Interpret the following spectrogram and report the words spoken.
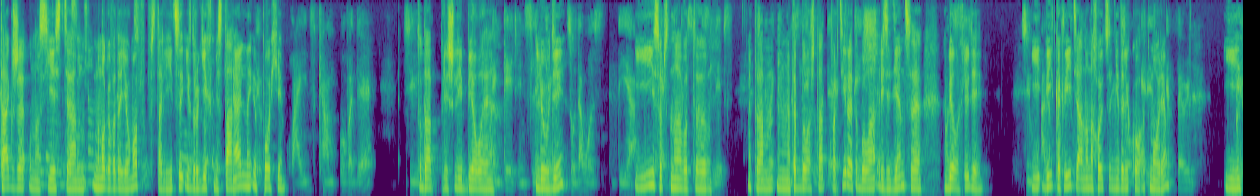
Также у нас есть много водоемов в столице и в других местах. реальной эпохи. Туда пришли белые люди, и, собственно, вот э, это, это была штаб-квартира, это была резиденция белых людей. И, как видите, она находится недалеко от моря. И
